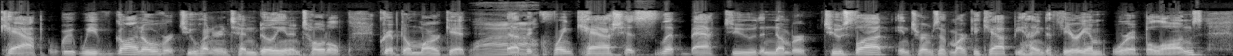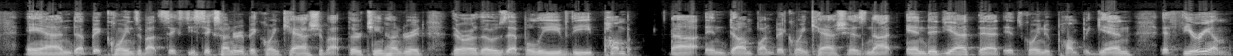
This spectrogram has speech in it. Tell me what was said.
cap, we, have gone over 210 billion in total crypto market. Wow. Uh, Bitcoin Cash has slipped back to the number two slot in terms of market cap behind Ethereum, where it belongs. And uh, Bitcoin's about 6,600, Bitcoin Cash about 1,300. There are those that believe the pump uh, and dump on Bitcoin Cash has not ended yet, that it's going to pump again. Ethereum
